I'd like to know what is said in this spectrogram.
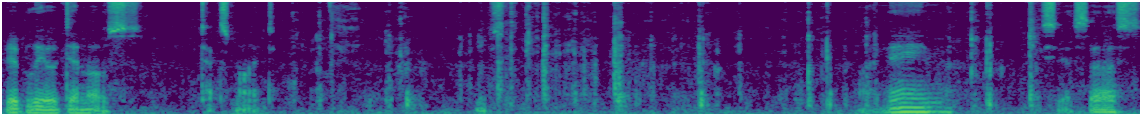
BiblioDemos text mind. Oops. My name, CSS.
